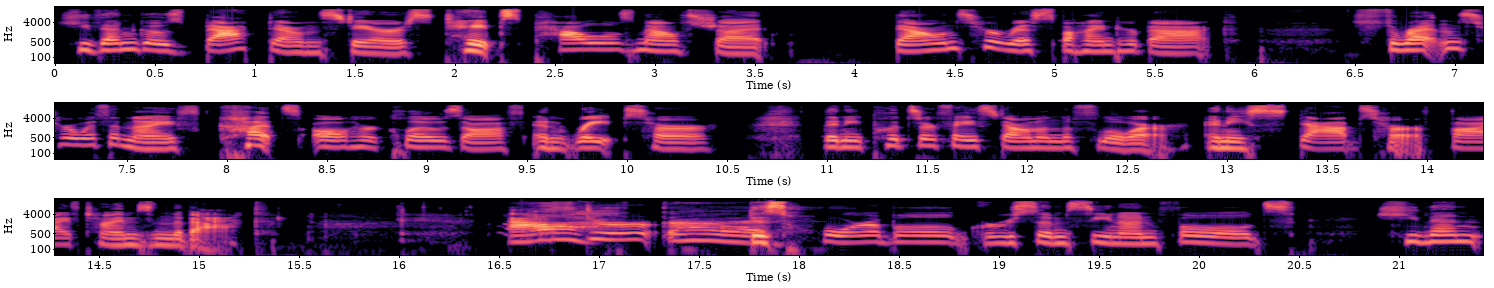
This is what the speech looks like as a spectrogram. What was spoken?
He then goes back downstairs, tapes Powell's mouth shut, bounds her wrists behind her back, threatens her with a knife, cuts all her clothes off, and rapes her. Then he puts her face down on the floor and he stabs her five times in the back. Ah, After God. this horrible, gruesome scene unfolds, he then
